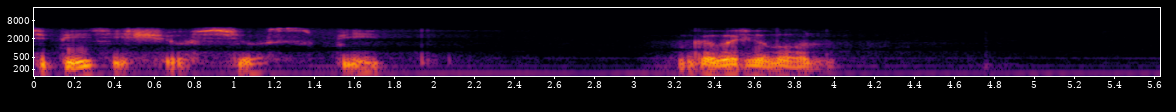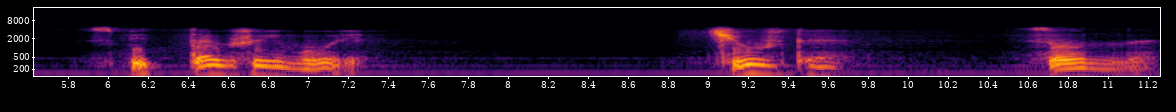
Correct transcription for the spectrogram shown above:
«Теперь еще все спит», — говорил он. «Спит также и море. Чуждое, сонное,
